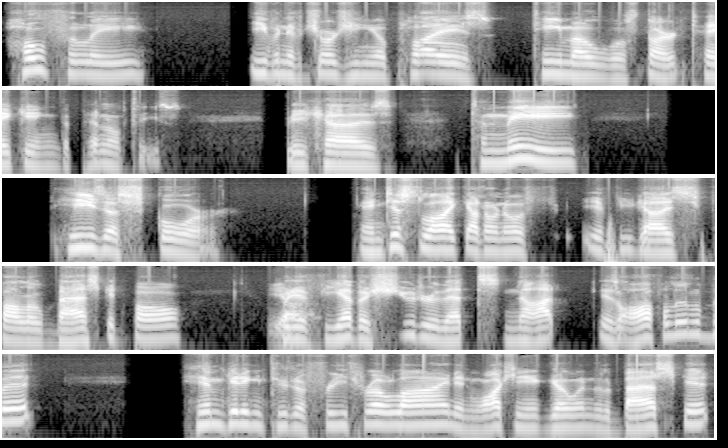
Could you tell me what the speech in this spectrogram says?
hopefully, even if Jorginho plays, Timo will start taking the penalties because to me, he's a scorer. And just like, I don't know if, if you guys follow basketball, but if you have a shooter that's not, is off a little bit, him getting to the free throw line and watching it go into the basket,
